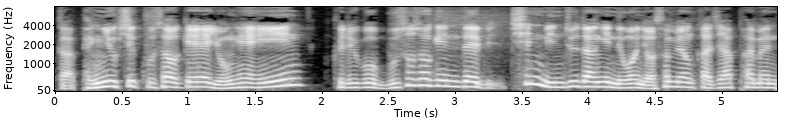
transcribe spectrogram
그러니까 169석의 용해인 그리고 무소속인데 친민주당인 의원 6명까지 합하면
